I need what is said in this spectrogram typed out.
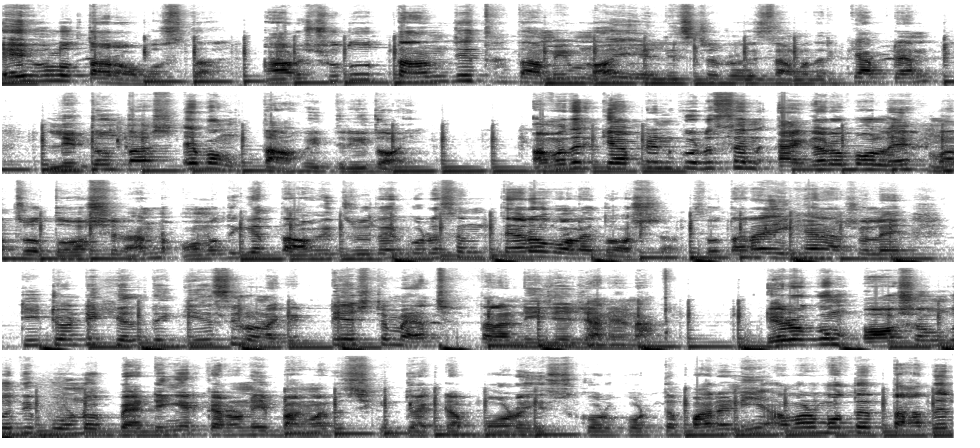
এই হলো তার অবস্থা। আর শুধু তানজিদ তামিম নয়, এই লিস্টে রয়েছে আমাদের ক্যাপ্টেন লিটন দাস এবং তাহিদ হৃদয়। আমাদের ক্যাপ্টেন করেছেন এগারো বলে মাত্র দশ রান, অন্যদিকে তাহিদ হৃদয় করেছেন তেরো বলে দশ রান। তো তারা এখানে আসলে টি টোয়েন্টি খেলতে গিয়েছিল, নাকি টেস্ট ম্যাচ তারা নিজে জানে না। এরকম অসঙ্গতিপূর্ণ ব্যাটিং এর কারণে বাংলাদেশ কিন্তু একটা বড় স্কোর করতে পারেনি। আমার মতে তাদের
